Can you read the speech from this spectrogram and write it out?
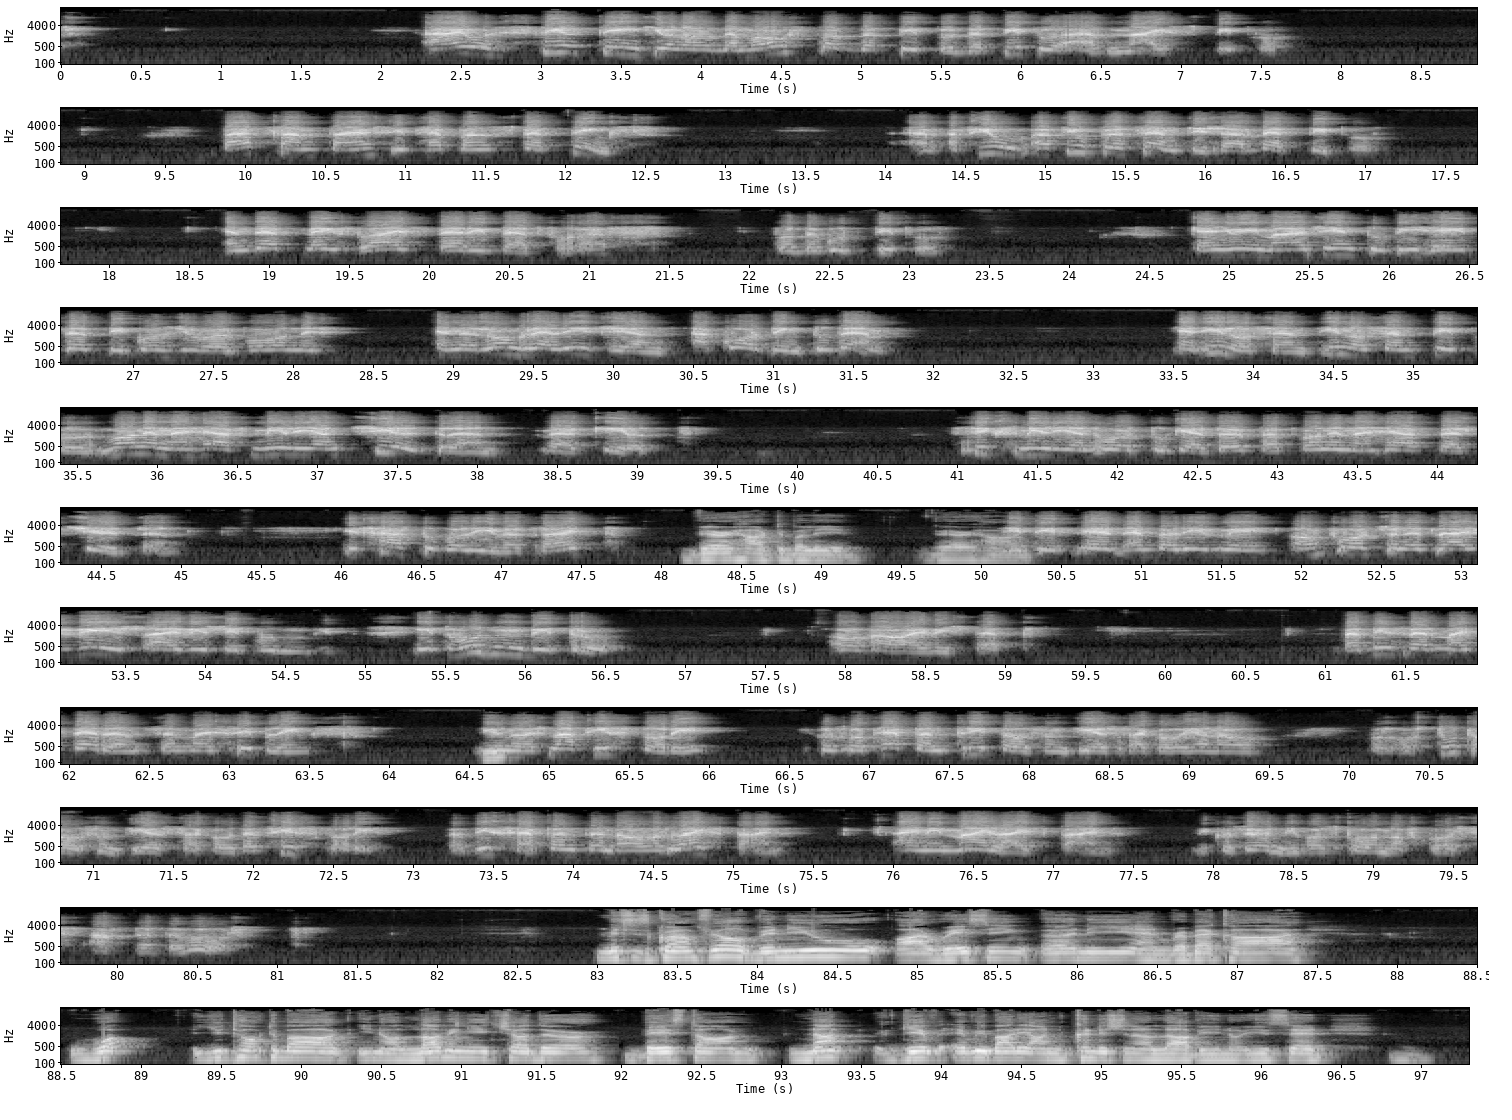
I still think, you know, the most of the people, the people are nice people. But sometimes it happens bad things. A, a few, a few percentage are bad people. And that makes life very bad for us, for the good people. Can you imagine to be hated because you were born in a wrong religion according to them? and innocent, innocent people. One and a half million children were killed. Six million altogether, but one and a half were children. It's hard to believe it, right? Very hard to believe. Very hard. It is, and, and believe me, unfortunately, I wish, I wish it wouldn't be, it wouldn't be true. Oh, how I wish that. But these were my parents and my siblings. You mm. know, it's not history, because what happened 3,000 years ago, you know, or 2,000 years ago, that's history. But this happened in our lifetime. I mean, my lifetime, because Ernie was born, of course, after the war. Mrs. Grunfeld, when you are raising Ernie and Rebecca, what you talked about, you know, loving each other based on not give everybody unconditional love. You know, you said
